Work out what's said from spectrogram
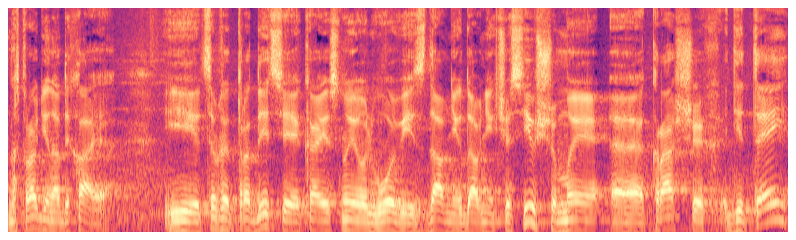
насправді надихає. І це вже традиція, яка існує у Львові з давніх давніх часів, що ми е, кращих дітей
